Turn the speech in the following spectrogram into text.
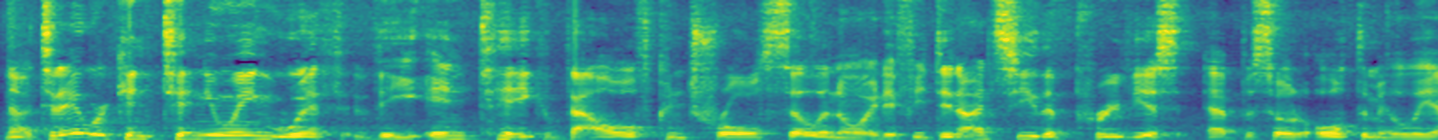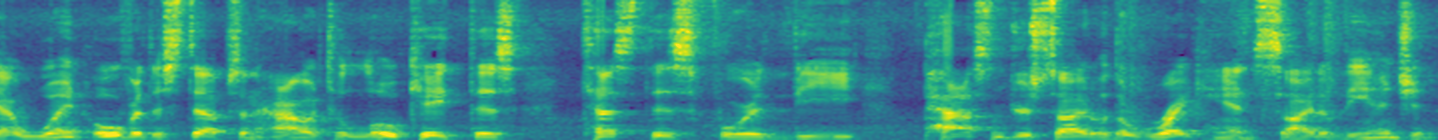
Now today we're continuing with the intake valve control solenoid. If you did not see the previous episode, ultimately I went over the steps on how to locate this, test this for the passenger side or the right hand side of the engine.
